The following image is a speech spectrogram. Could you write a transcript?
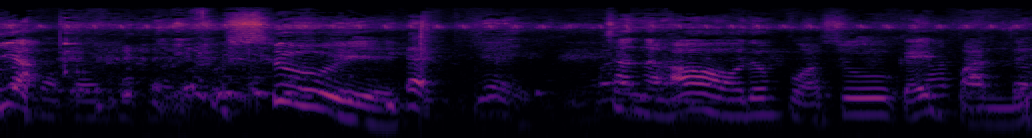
呀，水，唱的好好的果树给板的。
